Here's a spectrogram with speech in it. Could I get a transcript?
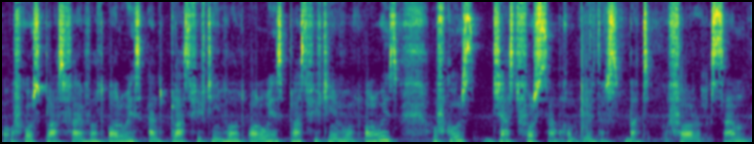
of course plus 5 volt always and plus 15 volt always plus 15 volt always of course just for some computers. But for some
